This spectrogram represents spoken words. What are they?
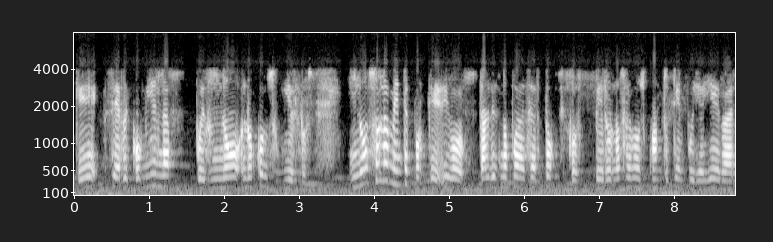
que se recomienda pues no no consumirlos. No solamente porque digo tal vez no puedan ser tóxicos pero no sabemos cuánto tiempo ya llevan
